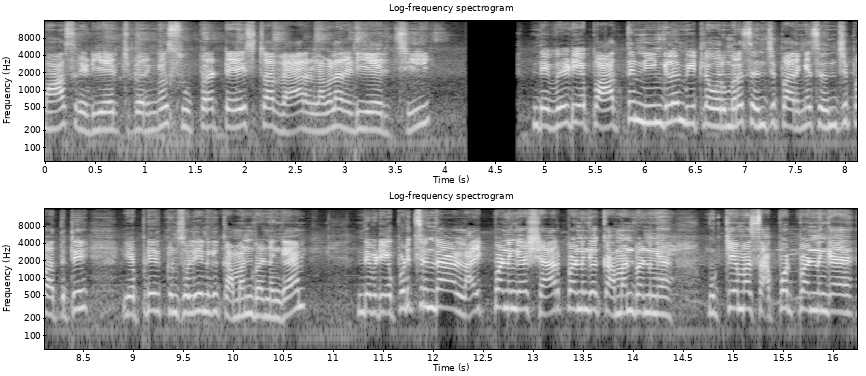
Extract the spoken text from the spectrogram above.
மாஸ் ரெடி ஆயிடுச்சு பாருங்கள் சூப்பராக டேஸ்ட்டாக வேறு லெவலாக ரெடி ஆயிடுச்சு இந்த வீடியோ பார்த்து நீங்களும் வீட்டில் ஒரு முறை செஞ்சு பாருங்கள் செஞ்சு பார்த்துட்டு எப்படி இருக்குன்னு சொல்லி எனக்கு கமெண்ட் பண்ணுங்கள் இந்த வீடியோ பிடிச்சிருந்தா லைக் பண்ணுங்கள் ஷேர் பண்ணுங்கள் கமெண்ட் பண்ணுங்கள் முக்கியமாக சப்போர்ட் பண்ணுங்கள்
